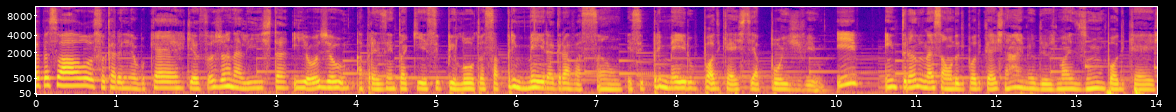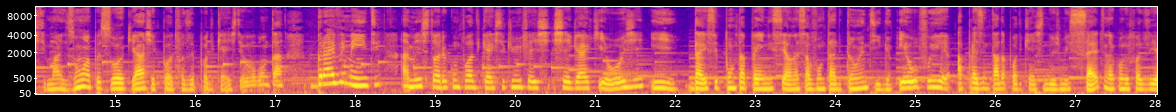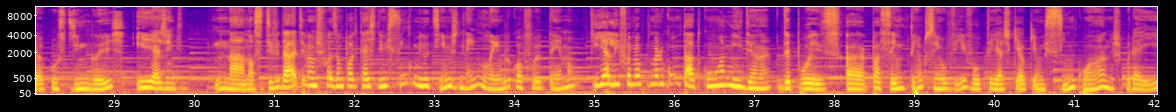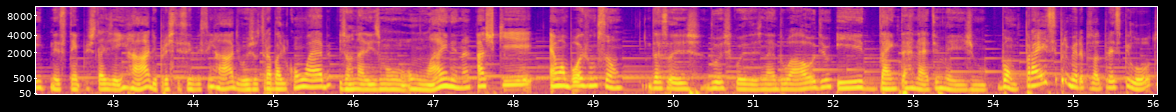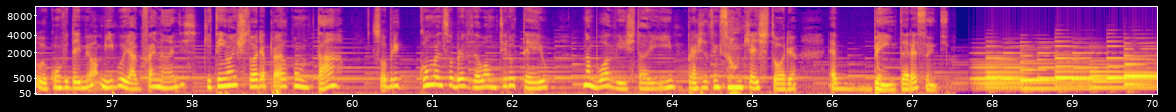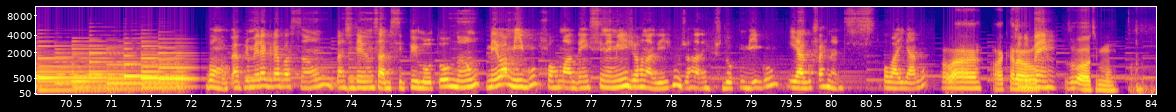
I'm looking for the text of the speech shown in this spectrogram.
Oi, pessoal, eu sou Carolina Buquerque, eu sou jornalista e hoje eu apresento aqui esse piloto, essa primeira gravação, esse primeiro podcast após viu. E entrando nessa onda de podcast, ai meu Deus, mais um podcast, mais uma pessoa que acha que pode fazer podcast. Eu vou contar brevemente a minha história com podcast que me fez chegar aqui hoje e dar esse pontapé inicial nessa vontade tão antiga. Eu fui apresentada a podcast em 2007, né, quando eu fazia curso de inglês, e a gente na nossa atividade, vamos fazer um podcast de uns 5 minutinhos, nem lembro qual foi o tema. E ali foi meu primeiro contato com a mídia, né? Depois uh, passei um tempo sem ouvir, voltei acho que é o que, uns 5 anos por aí. Nesse tempo estagiei em rádio, prestei serviço em rádio. Hoje eu trabalho com web, jornalismo online, né? Acho que é uma boa junção dessas duas coisas, né, do áudio e da internet mesmo. Bom, para esse primeiro episódio, para esse piloto, eu convidei meu amigo Iago Fernandes, que tem uma história para contar sobre como ele sobreviveu a um tiroteio na Boa Vista e preste atenção que a história é bem interessante. Bom, a primeira gravação, a gente ainda não sabe se piloto ou não. Meu amigo, formado em cinema e jornalismo, jornalismo estudou comigo, Iago Fernandes. Olá, Iago. Olá, olá, Carol. Tudo bem? Tudo ótimo.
